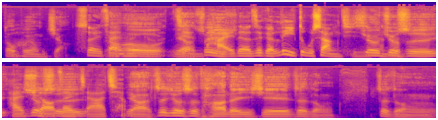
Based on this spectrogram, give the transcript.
都不用缴，所以在然后减排的这个力度上，其实就就是还需要再加强。呀，这就是他的一些这种这种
